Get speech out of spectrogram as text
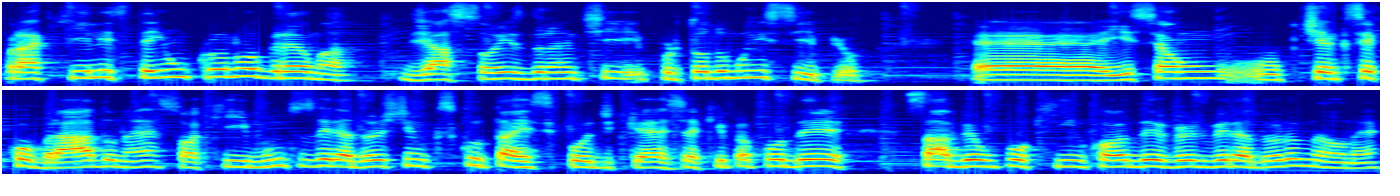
para que eles tenham um cronograma de ações durante por todo o município. É, isso é um, o que tinha que ser cobrado, né? Só que muitos vereadores tinham que escutar esse podcast aqui para poder saber um pouquinho qual é o dever do vereador ou não, né?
